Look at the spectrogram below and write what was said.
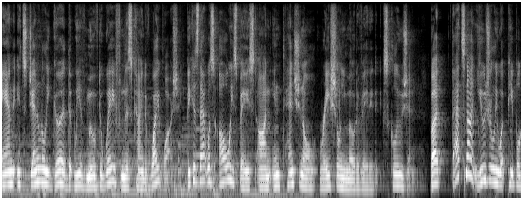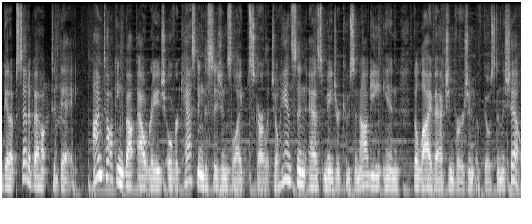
and it's generally good that we have moved away from this kind of whitewashing, because that was always based on intentional, racially motivated exclusion. But that's not usually what people get upset about today. I'm talking about outrage over casting decisions like Scarlett Johansson as Major Kusanagi in the live action version of Ghost in the Shell,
